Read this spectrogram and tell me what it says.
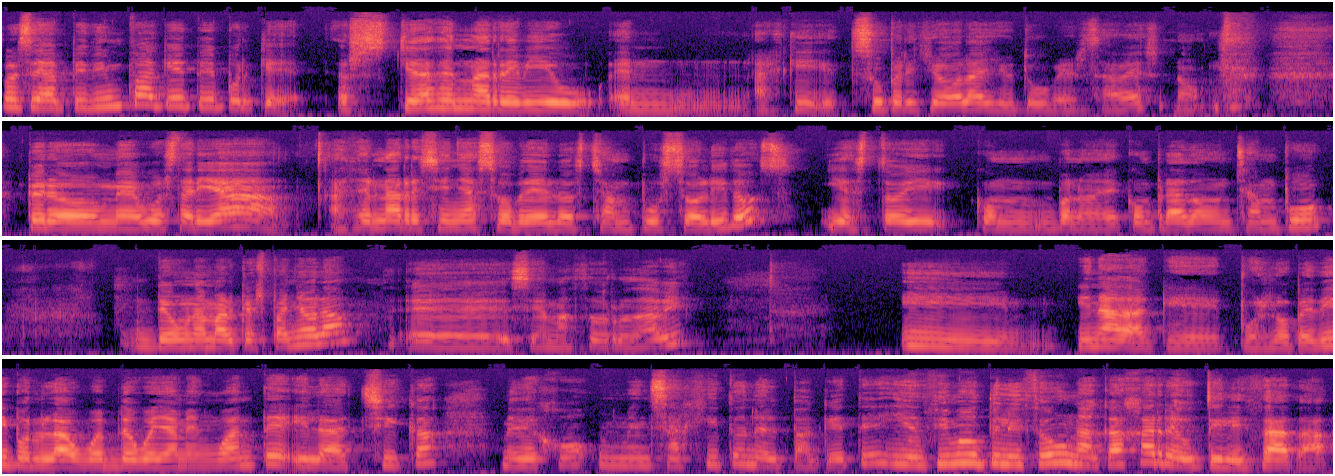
O sea, pedí un paquete porque os quiero hacer una review en aquí, super yo la youtuber, ¿sabes? No. Pero me gustaría hacer una reseña sobre los champús sólidos y estoy con, bueno, he comprado un champú de una marca española, eh, se llama Zorro Davi. Y, y, nada, que pues lo pedí por la web de Huella Menguante y la chica me dejó un mensajito en el paquete y encima utilizó una caja reutilizada.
